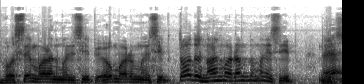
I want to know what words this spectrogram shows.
você mora no município, eu moro no município, todos nós moramos no município. Né?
